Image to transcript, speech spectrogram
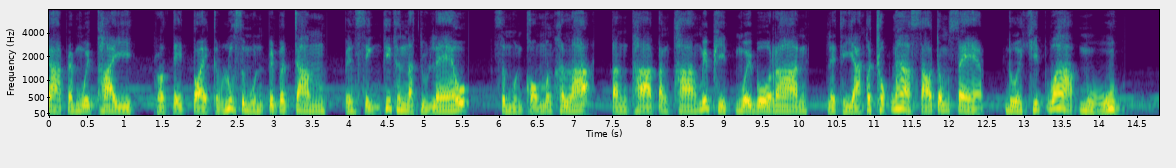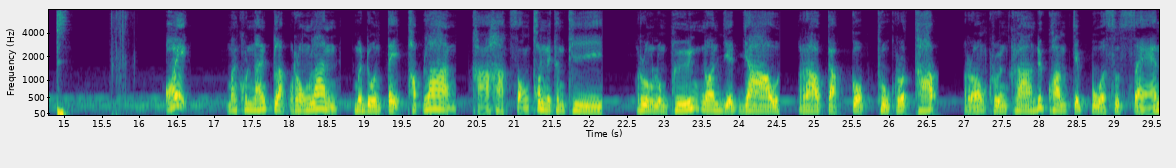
กาดแบบมวยไทย เพราะเตะต่อยกับลูกสมุนเป็นประจำ เป็นสิ่งที่ถนัดอยู่แล้ว สมุนของมังคละตั้งทาตั้งทางไม่ผิดมวยโบราณแลทยานก็ชกหน้าสาวจอมแสบ โดยคิดว่าหมูโอ้ยมันคนนั้นกลับร้องลั่นเมื่อโดนเตะพับล่าง ขาหักสองท่อนในทันที ร่วงลงพื้นนอนเหยียดยาว ราวกับกบถูกรถทับ ร้องครวญครางด้วยความเจ็บปวดสุดแสน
